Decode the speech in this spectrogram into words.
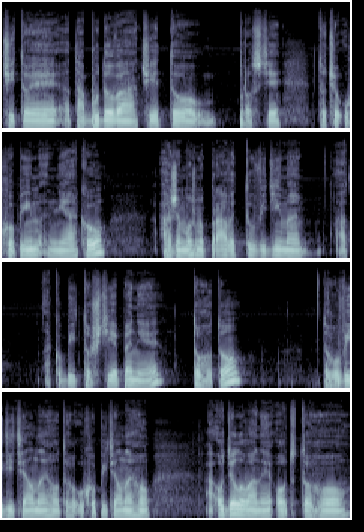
či to je tá budova, či je to proste to, čo uchopím nejako. A že možno práve tu vidíme a akoby to štiepenie tohoto, toho viditeľného, toho uchopiteľného a oddelované od toho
